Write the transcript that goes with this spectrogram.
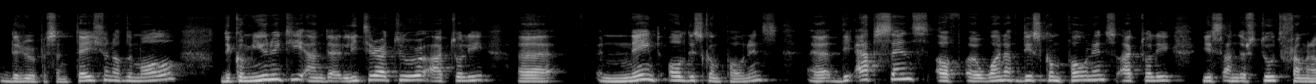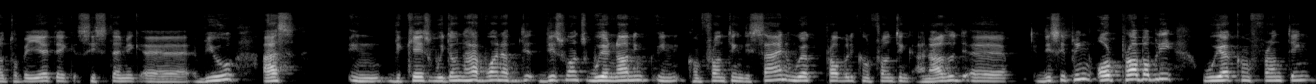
the representation of the model. The community and the literature actually named all these components. Uh, the absence of uh, one of these components actually is understood from an autopoietic systemic uh, view as in the case we don't have one of th these ones, we are not in, in, confronting design, we're probably confronting another uh, discipline, or probably we are confronting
